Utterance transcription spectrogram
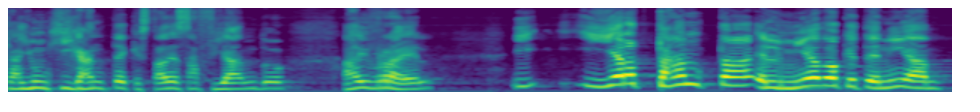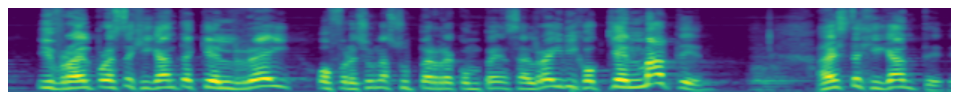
que hay un gigante que está desafiando a Israel. Y, era tanta el miedo que tenía Israel por este gigante que el rey ofreció una super recompensa. El rey dijo, quien mate a este gigante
